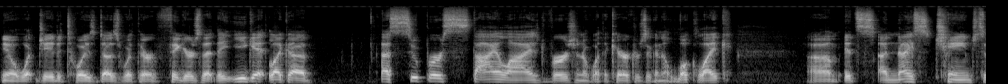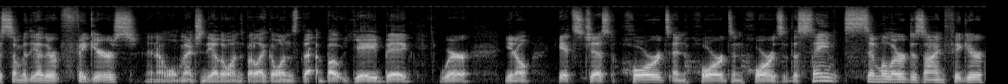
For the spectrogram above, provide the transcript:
you know, what Jada Toys does with their figures that they, you get like a, a super stylized version of what the characters are going to look like. Um, it's a nice change to some of the other figures, and I won't mention the other ones, but like the ones that about yay big, where, you know, it's just hordes and hordes and hordes of the same similar design figure,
